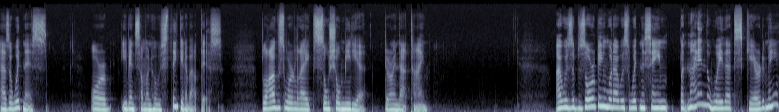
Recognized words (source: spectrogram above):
as a witness or even someone who was thinking about this. Blogs were like social media during that time. I was absorbing what I was witnessing, but not in the way that scared me.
